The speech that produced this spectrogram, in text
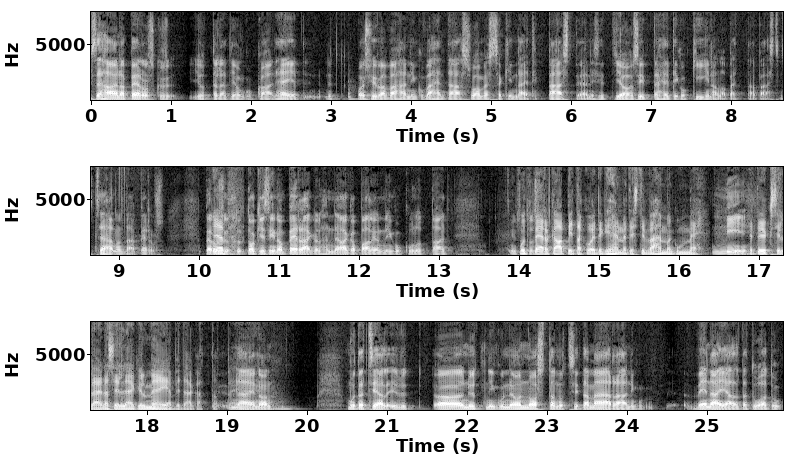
sehän on aina perus, kun juttelet jonkun kanssa, että hei, että nyt olisi hyvä vähän niin kuin vähentää Suomessakin näitä päästöjä, niin sitten joo, sitten heti kun Kiina lopettaa päästöjä. Sehän on tämä perus, perusjuttu. Toki siinä on perää, kyllähän ne aika paljon niin kuin kuluttaa, että mutta per capita kuitenkin hemmetisti vähemmän kuin me. Niin. Että yksilöinä silleen kyllä meidän pitää katsoa peiliin. Näin on. Mutta siellä nyt, äh, nyt niin kuin ne on nostanut sitä määrää, niin Venäjältä tuotu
